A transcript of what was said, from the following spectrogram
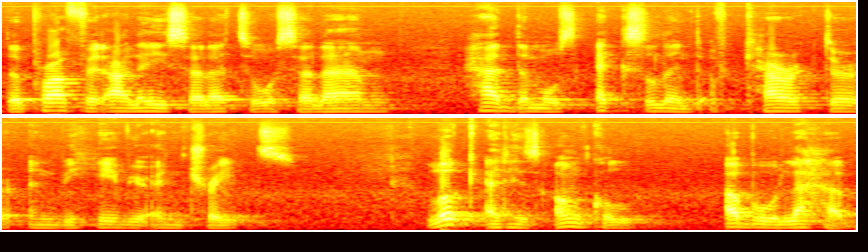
the Prophet ﷺ had the most excellent of character and behavior and traits. Look at his uncle, Abu Lahab.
